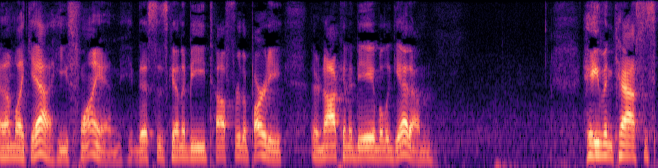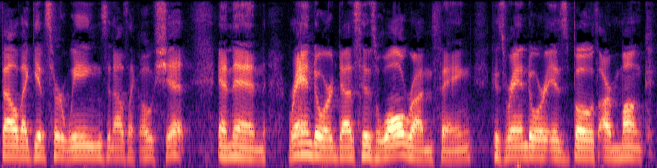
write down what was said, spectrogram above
And I'm like, yeah, he's flying. This is going to be tough for the party. They're not going to be able to get him. Haven casts a spell that gives her wings, and I was like, oh shit. And then Randor does his wall run thing, because Randor is both our monk,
